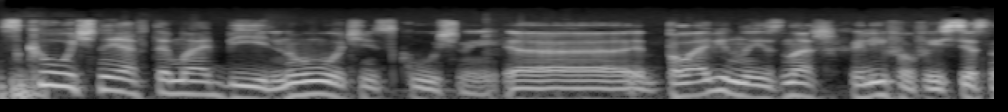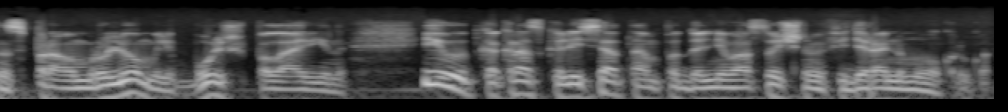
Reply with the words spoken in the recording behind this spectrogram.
Скучный автомобиль, ну, очень скучный. Э, половина половина из наших лифов, естественно, с правым рулем, или больше половины. И вот как раз колесят там по Дальневосточному федеральному округу.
